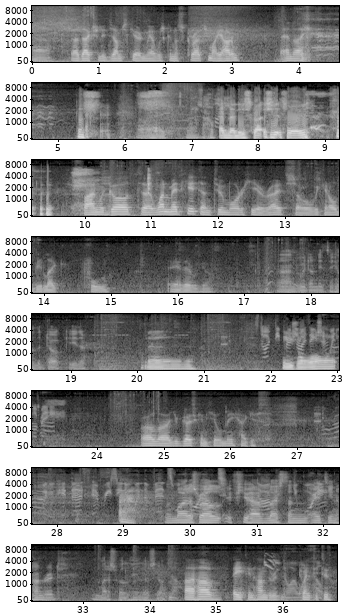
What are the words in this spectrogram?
Ah, that actually jump scared me. I was gonna scratch my arm, and I. Oh, And then he scratched it for you. Fine, we got uh, one medkit and two more here, right? So we can all be like full. Yeah, there we go. and we don't need to heal the dog either. Uh, He's depressurization alright. You're ready. Well, uh, you guys can heal me, I guess. You hit that, every zero when the vents We might as well, if you have less than 1800, you might as well heal yourself. No, I have No, I want 1822.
